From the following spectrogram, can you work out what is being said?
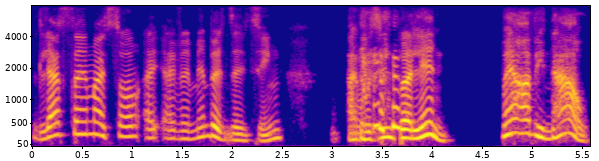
last time I saw I, I remember the thing. I was in Berlin. Where are we now?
